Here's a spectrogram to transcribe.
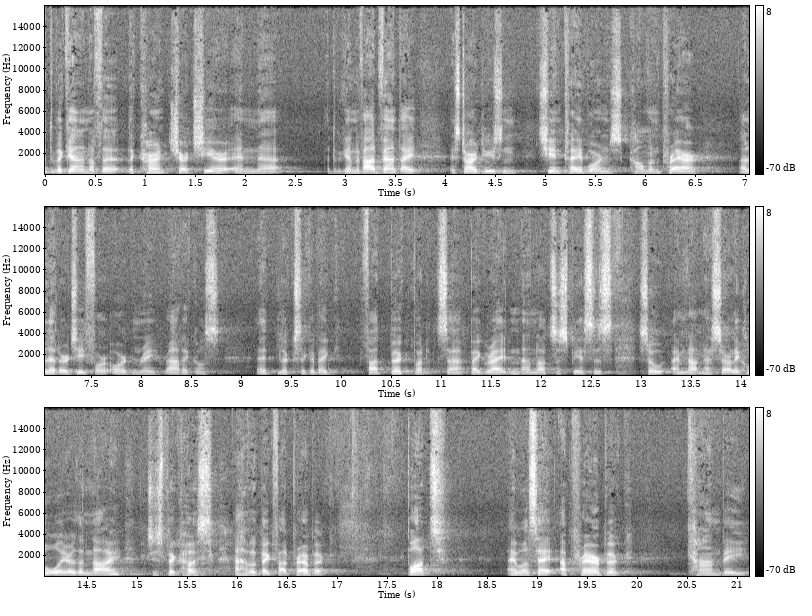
At the beginning of the, the current church year, in, uh, at the beginning of Advent, I, I started using Shane Claiborne's Common Prayer, a liturgy for ordinary radicals. It looks like a big fat book, but it's uh, big writing and lots of spaces, so I'm not necessarily holier than now, just because I have a big fat prayer book. But I will say a prayer book can be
